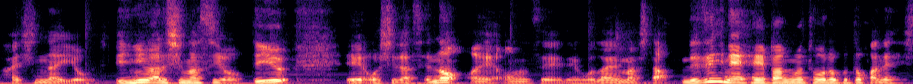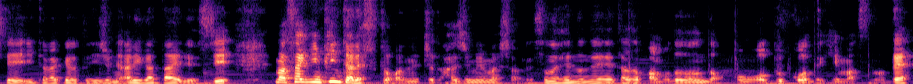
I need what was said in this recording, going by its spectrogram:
配信内容を、リニューアルしますよっていう、えー、お知らせの、えー、音声でございました。で、ぜひね、え、番組登録とかね、していただけると非常にありがたいですし、まあ最近ピンタレスとかね、ちょっと始めましたので、その辺の、ね、ネタとかもどんどんどん今後ぶっ込んできますので、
